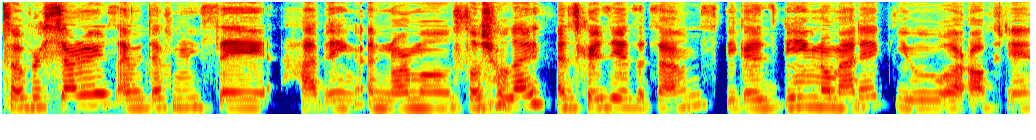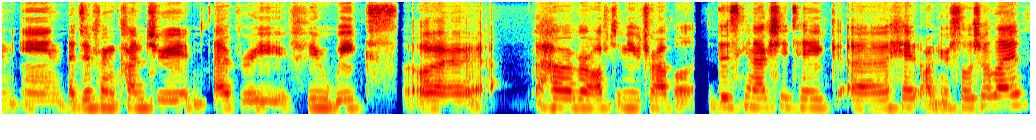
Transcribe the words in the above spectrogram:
So for starters, I would definitely say having a normal social life, as crazy as it sounds, because being nomadic, you are often in a different country every few weeks or however often you travel. This can actually take a hit on your social life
